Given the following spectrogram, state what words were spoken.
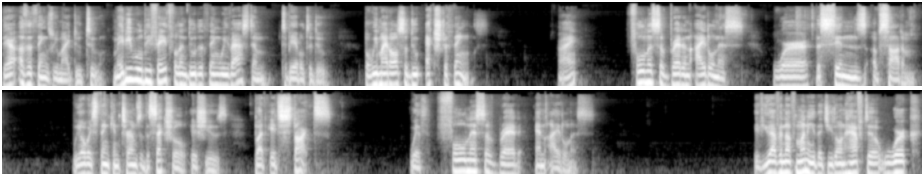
there are other things we might do too. Maybe we'll be faithful and do the thing we've asked Him to be able to do, but we might also do extra things, right? Fullness of bread and idleness were the sins of Sodom. We always think in terms of the sexual issues, but it starts with fullness of bread and idleness. If you have enough money that you don't have to work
